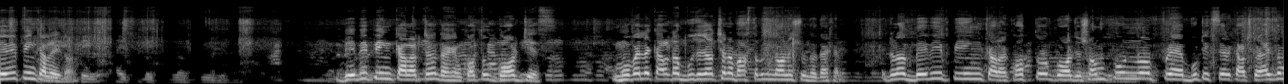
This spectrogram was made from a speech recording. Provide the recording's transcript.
বেবি পিঙ্ক কালার এটা। বেবি পিঙ্ক কালারটা দেখেন কত গর্জেস মোবাইলের কালারটা বোঝা যাচ্ছে না, বাস্তবে কিন্তু অনেক সুন্দর, দেখেন। এটা হলো বেবি পিঙ্ক কালার কত গর্জিয়াস সম্পূর্ণ বুটিক্সের কাজ করে, একদম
